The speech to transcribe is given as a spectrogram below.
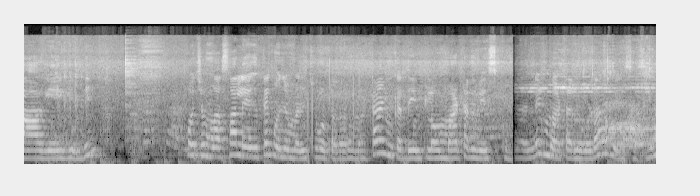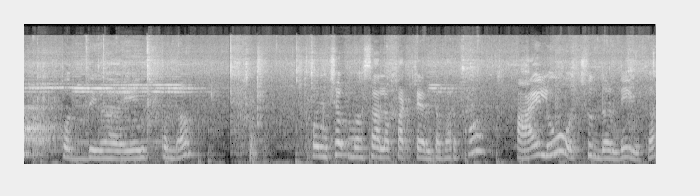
బాగా వేగింది కొంచెం మసాలా వేగితే కొంచెం మంచిగా ఉంటుంది అనమాట ఇంకా దీంట్లో మటన్ వేసుకుందామండి మటన్ కూడా వేసేసాం కొద్దిగా వేయించుకుందాం. కొంచెం మసాలా పట్టేంత వరకు. ఆయిల్ వచ్చుద్దండి ఇంకా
